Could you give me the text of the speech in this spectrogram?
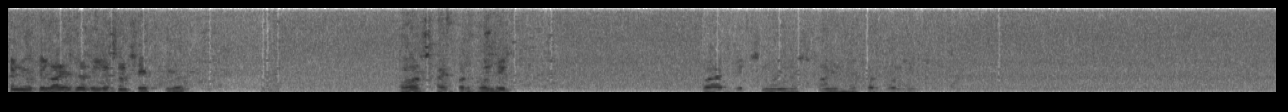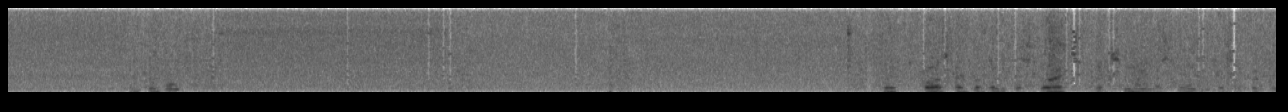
can utilize the relationship here cos hyperbolic square x minus sine hyperbolic into 1. So cos hyperbolic square x minus 1 is equal to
